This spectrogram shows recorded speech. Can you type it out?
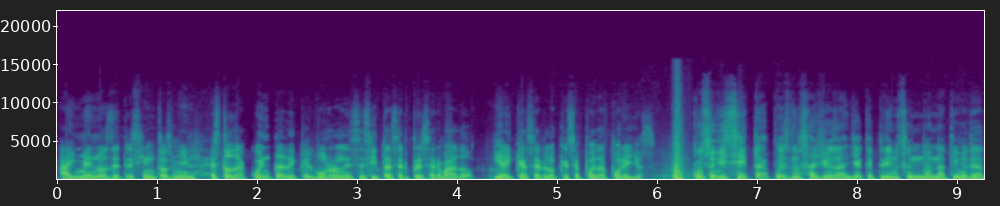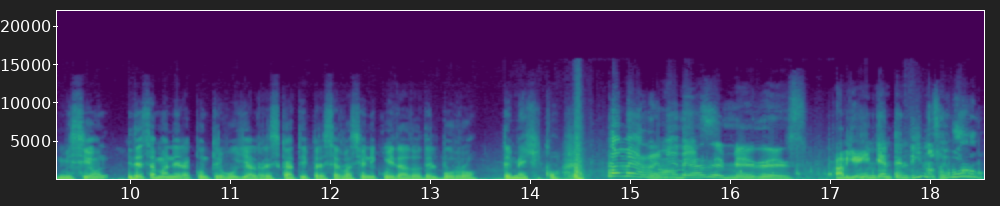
hay menos de 300 mil. Esto da cuenta de que el burro necesita ser preservado y hay que hacer lo que se pueda por ellos. Con su visita pues nos ayudan ya que pedimos un donativo de admisión y de esa manera contribuye al rescate y preservación y cuidado del burro de México. No me arremedes. No me arremedes. Ah, bien, ya entendí, no soy burro.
